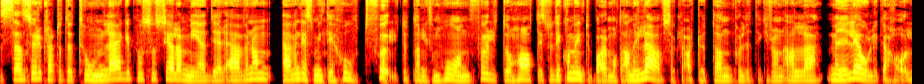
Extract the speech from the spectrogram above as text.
sen så är det klart att ett tonläge på sociala medier, även, om, även det som inte är hotfullt, utan liksom hånfullt och hatiskt, och det kommer inte bara mot Annie Lööf såklart, utan politiker från alla möjliga olika håll,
